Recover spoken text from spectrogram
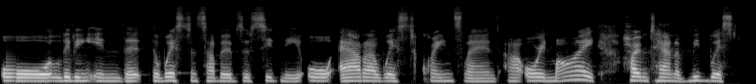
or living in the, the western suburbs of Sydney or outer west Queensland uh, or in my hometown of Midwest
